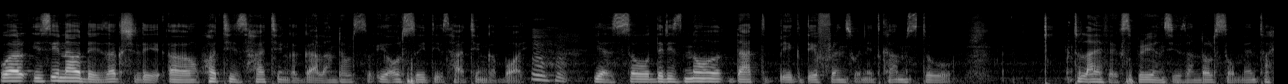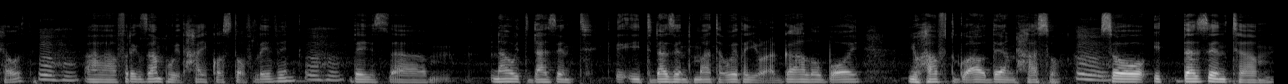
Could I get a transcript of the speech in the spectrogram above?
Well, you see nowadays actually uh, what is hurting a girl and also also it is hurting a boy. Mm-hmm. Yes, so there is no that big difference when it comes to to life experiences and also mental health. Mm -hmm. Uh, for example, with high cost of living, mm there is um, now it doesn't it doesn't matter whether you're a girl or boy, you have to go out there and hustle. Mm. So it doesn't. Um,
